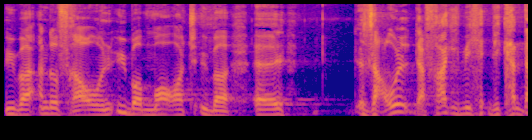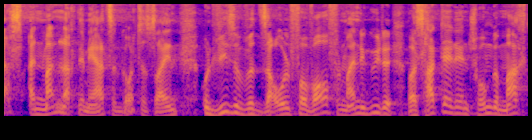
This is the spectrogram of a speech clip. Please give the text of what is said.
über andere Frauen, über Mord, über äh, Saul, da frage ich mich, wie kann das ein Mann nach dem Herzen Gottes sein? Und wieso wird Saul verworfen? Meine Güte, was hat er denn schon gemacht?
